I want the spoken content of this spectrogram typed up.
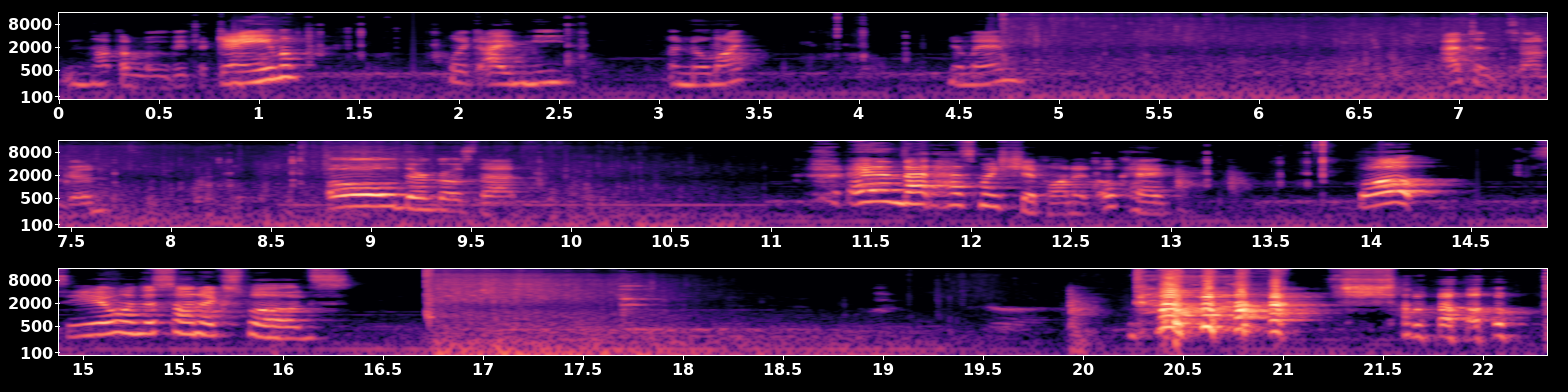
not the movie, the game? Like, I meet a Nomai? Nomai? That didn't sound good. Oh, there goes that. And that has my ship on it. Okay. Well, see you when the sun explodes. Shut up.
